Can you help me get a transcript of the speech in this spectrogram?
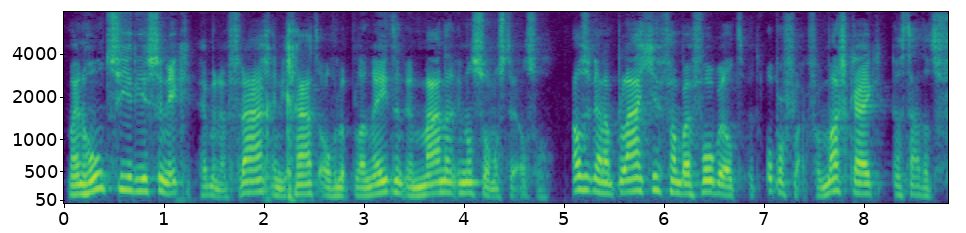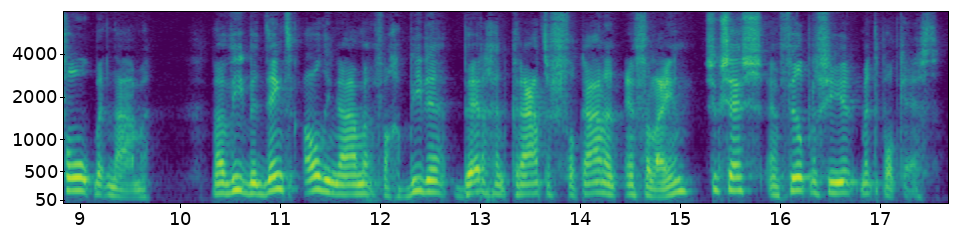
Mijn hond Sirius en ik hebben een vraag en die gaat over de planeten en manen in ons zonnestelsel. Als ik naar een plaatje van bijvoorbeeld het oppervlak van Mars kijk, dan staat het vol met namen. Maar wie bedenkt al die namen van gebieden, bergen, kraters, vulkanen en valleien? Succes en veel plezier met de podcast.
